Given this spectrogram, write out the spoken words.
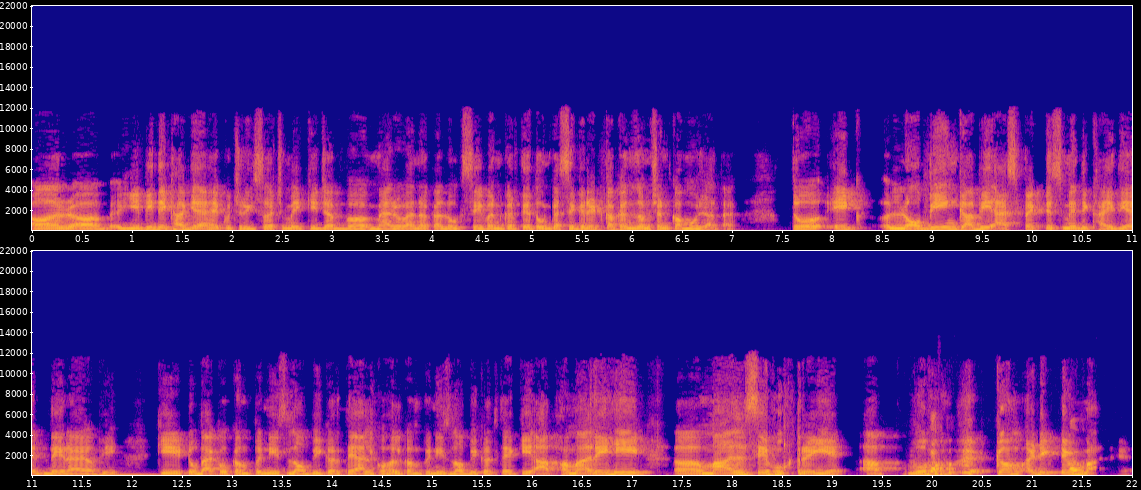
और ये भी देखा गया है कुछ रिसर्च में कि जब मैरिजुआना का लोग सेवन करते हैं तो उनका सिगरेट का कंजम्पशन कम हो जाता है। तो एक लॉबिंग का भी एस्पेक्ट इसमें दिखाई दे रहा है अभी। कि टोबैको कंपनीज़ लॉबी करते हैं अल्कोहल कंपनीज़ लॉबी करते हैं कि आप हमारे ही आ, माल से हुक्ट रहिए। आप वो कम एडिक्टिव माल है।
